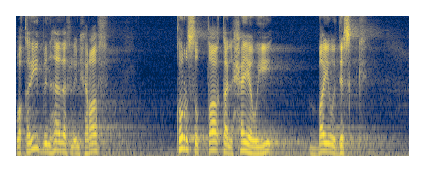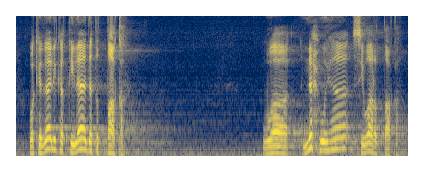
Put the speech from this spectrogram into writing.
وقريب من هذا في الانحراف قرص الطاقة الحيوي بايوديسك وكذلك قلادة الطاقة. ونحوها سوار الطاقة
